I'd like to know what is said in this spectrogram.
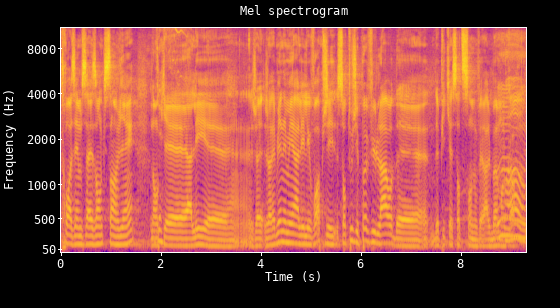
Troisième saison qui s'en vient. Donc, Yes. euh, euh, j'a- j'aurais bien aimé aller les voir. Puis surtout, j'ai pas vu Loud euh, depuis qu'il a sorti son nouvel album encore.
